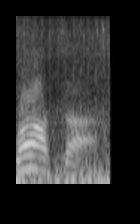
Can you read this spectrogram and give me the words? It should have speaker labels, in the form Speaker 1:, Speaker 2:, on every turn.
Speaker 1: Nossa!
